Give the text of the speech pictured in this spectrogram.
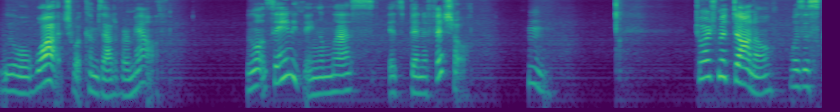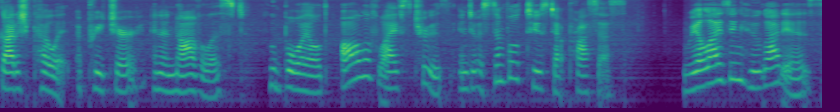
we will watch what comes out of our mouth. We won't say anything unless it's beneficial. Hmm. George MacDonald was a Scottish poet, a preacher, and a novelist who boiled all of life's truth into a simple two step process realizing who God is,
